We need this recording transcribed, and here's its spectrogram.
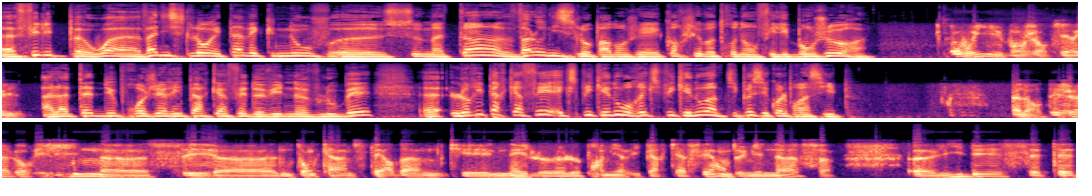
Euh, Philippe Vanislo est avec nous euh, ce matin. Valonislo, pardon, j'ai écorché votre nom. Philippe, bonjour. Oui, bonjour Thierry. À la tête du projet Ripper Café de Villeneuve-Loubet. Euh, le Ripper Café, expliquez-nous, réexpliquez-nous un petit peu c'est quoi le principe alors déjà à l'origine, euh, c'est euh, donc à Amsterdam qui est né le, premier Ripper Café en 2009. L'idée c'était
